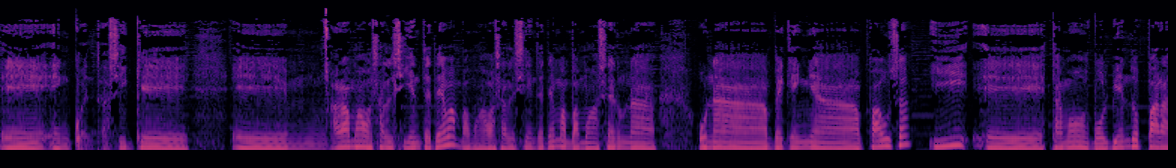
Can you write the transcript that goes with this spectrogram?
eh, en cuenta. Así que eh, ahora vamos a pasar al siguiente tema, vamos a pasar al siguiente tema, vamos a hacer una, una pequeña pausa y eh, estamos volviendo para,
